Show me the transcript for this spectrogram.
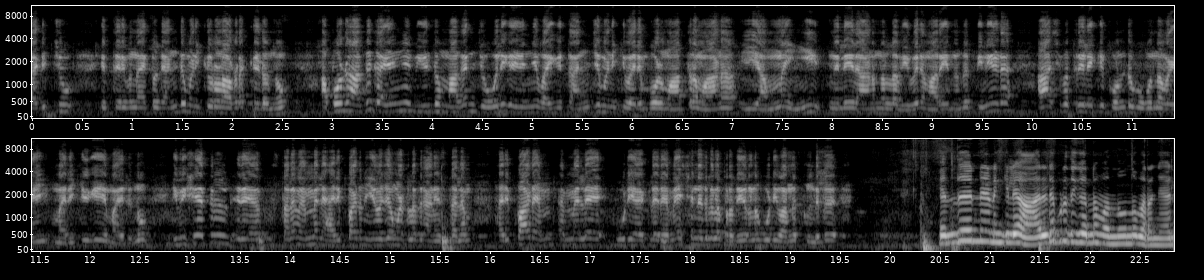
കടിച്ചു തെരുവ് നായ്ക്കൾ. രണ്ടു മണിക്കൂറോളം അവിടെ കിടന്നു. അപ്പോൾ അത് കഴിഞ്ഞ് വീണ്ടും മകൻ ജോലി കഴിഞ്ഞ് വൈകിട്ട് അഞ്ചു മണിക്ക് വരുമ്പോൾ മാത്രമാണ് ഈ അമ്മ ഈ നിലയിലാണെന്നുള്ള വിവരം അറിയുന്നത്. പിന്നീട് ആശുപത്രിയിലേക്ക് കൊണ്ടുപോകുന്ന വഴി മരിക്കുകയുമായിരുന്നു. ഈ വിഷയത്തിൽ സ്ഥലം എം എൽ എ ഹരിപ്പാട് നിയോജക മണ്ഡലത്തിലാണ് ഈ സ്ഥലം. Haripad M M L A കൂടിയായിട്ടുള്ള രമേശ് ചെന്നിത്തലയുടെ പ്രതികരണം കൂടി വന്നിട്ടുണ്ട്. എന്ത് തന്നെയാണെങ്കിലും ആരുടെ പ്രതികരണം വന്നു എന്ന് പറഞ്ഞാൽ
